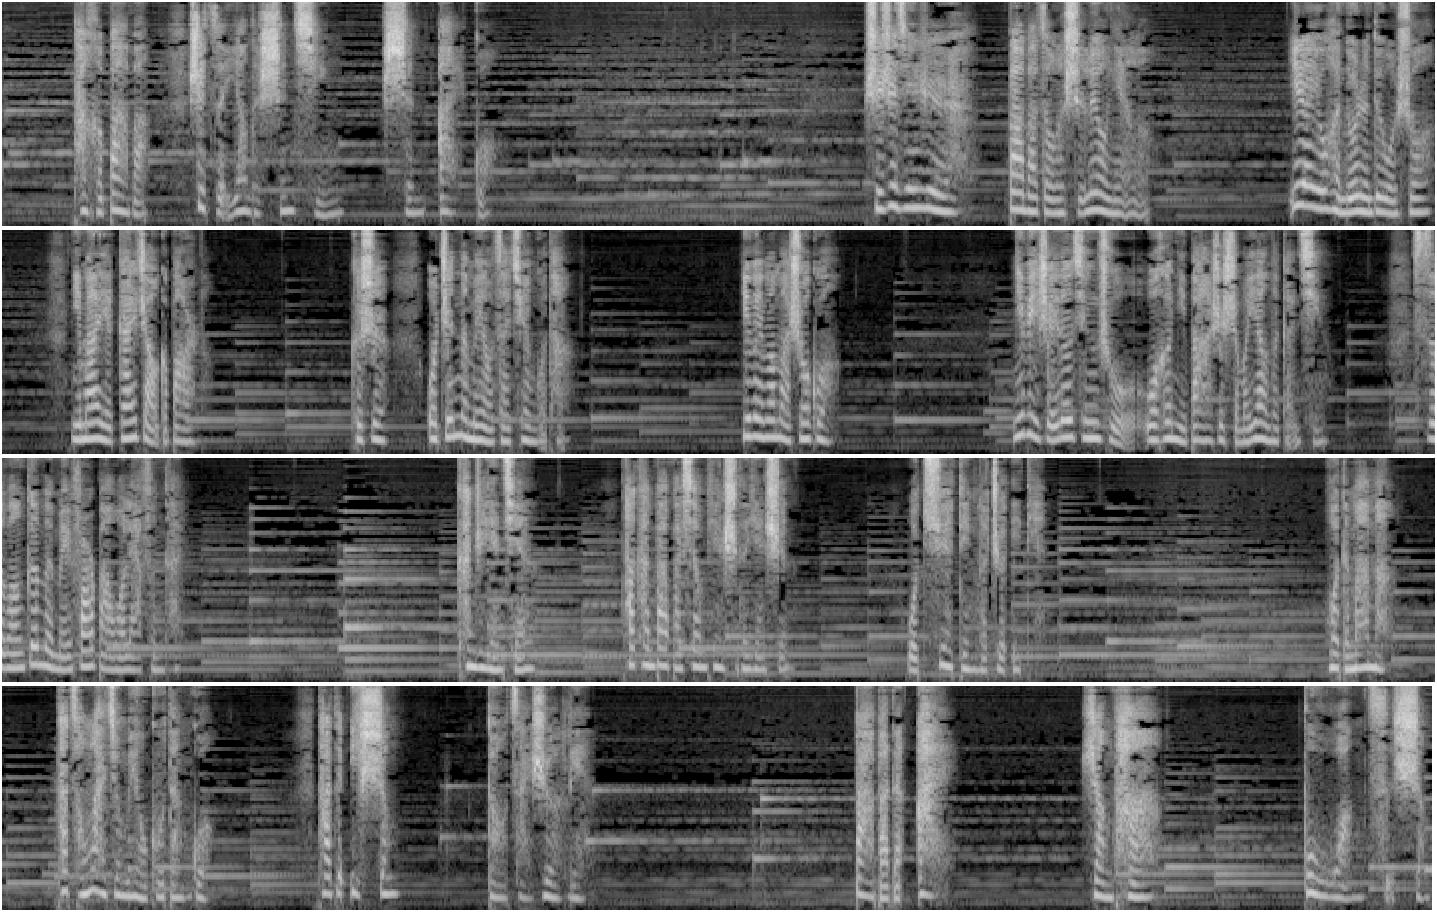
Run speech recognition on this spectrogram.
他和爸爸是怎样的深情深爱过。时至今日，爸爸走了十六年了，依然有很多人对我说。你妈也该找个伴儿了。可是我真的没有再劝过她，因为妈妈说过：“你比谁都清楚我和你爸是什么样的感情，死亡根本没法把我俩分开。”看着眼前，他看爸爸相片时的眼神，我确定了这一点。我的妈妈，他从来就没有孤单过，他的一生都在热恋。爸爸的爱，让他不枉此生。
